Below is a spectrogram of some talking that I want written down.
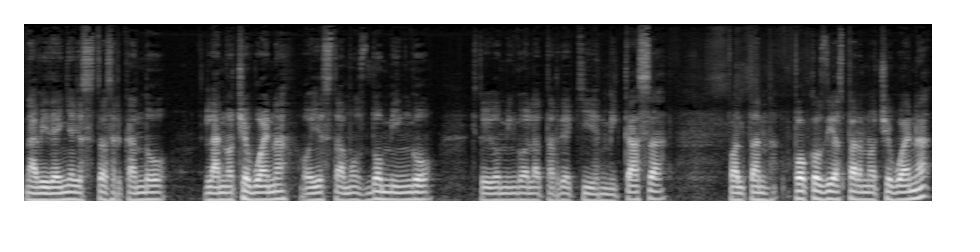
navideñas, ya se está acercando la Nochebuena, hoy estamos domingo Estoy domingo de la tarde aquí en mi casa. Faltan pocos días para Nochebuena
